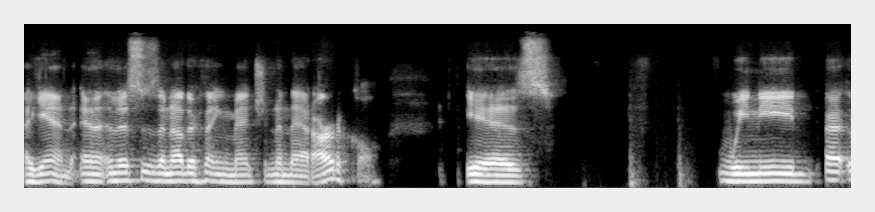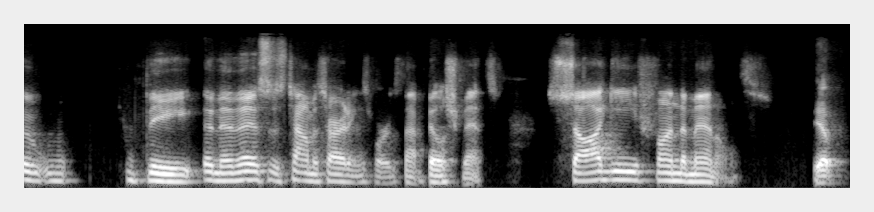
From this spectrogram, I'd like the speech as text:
Again, and, and this is another thing mentioned in that article is we need uh, the and then this is Thomas Harding's words, not Bill Schmidt's. Soggy fundamentals. Yep.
